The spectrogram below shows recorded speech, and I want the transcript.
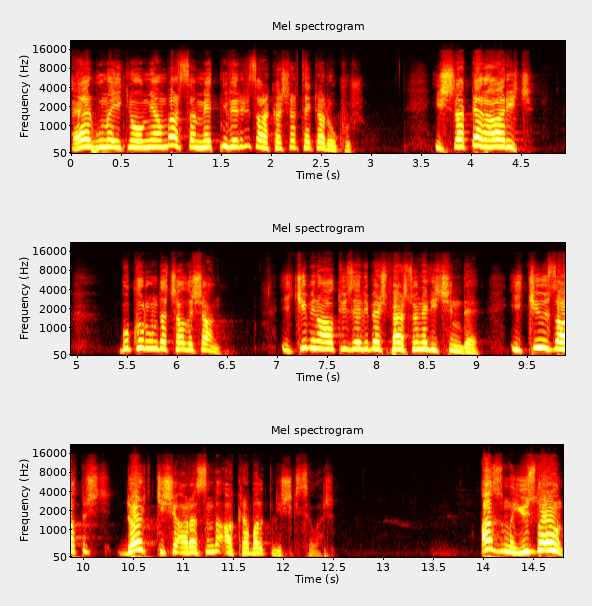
Eğer buna ikna olmayan varsa metni veririz arkadaşlar tekrar okur. İştirakler hariç bu kurumda çalışan 2655 personel içinde 264 kişi arasında akrabalık ilişkisi var. Az mı? Yüzde on.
